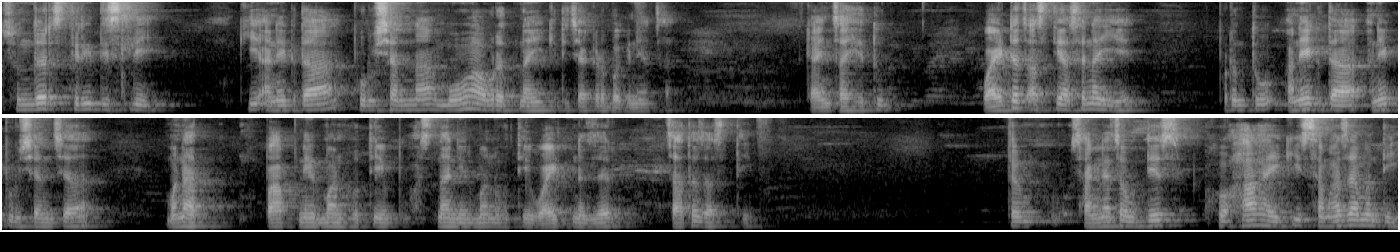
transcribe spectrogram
सुंदर स्त्री दिसली की अनेकदा पुरुषांना मोह आवरत नाही की तिच्याकडे बघण्याचा. काहींचा हेतू वाईटच असते असं नाही आहे परंतु अनेकदा अनेक पुरुषांच्या मनात पाप निर्माण होते वासना निर्माण होते वाईट नजर जातच असते. तर सांगण्याचा उद्देश हो हा आहे की समाजामध्ये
